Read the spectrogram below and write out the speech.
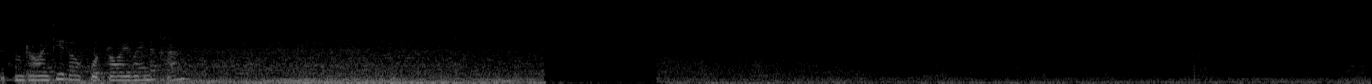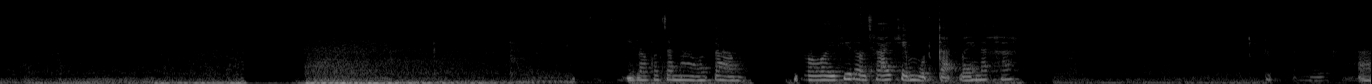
ตามรอยที่เรากดรอยไว้นะคะ นี้เราก็จะนาวตามรอยที่เราใช้เข็มหมุดกัดไว้นะคะดูกันเลยค่ะ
